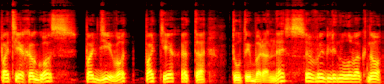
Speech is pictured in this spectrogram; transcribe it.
потеха, господи, вот потеха-то!» Тут и баронесса выглянула в окно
